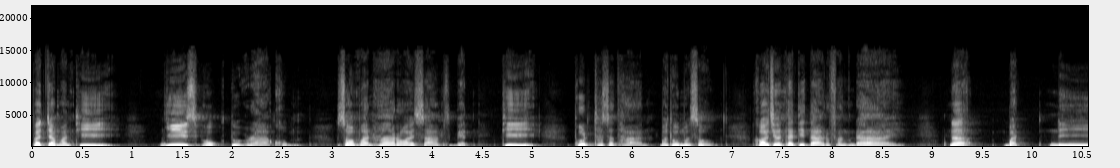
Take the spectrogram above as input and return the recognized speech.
ประจำวันที่ 26 ตุลาคม 2531 ที่พุทธสถานบทุมโศกขอเชิญท่านติดตามรับฟังได้ณบัดนี้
